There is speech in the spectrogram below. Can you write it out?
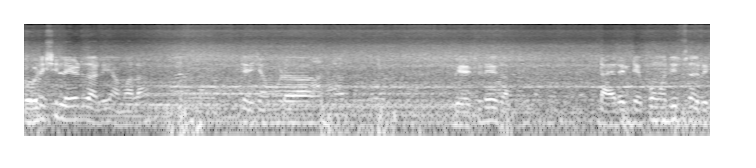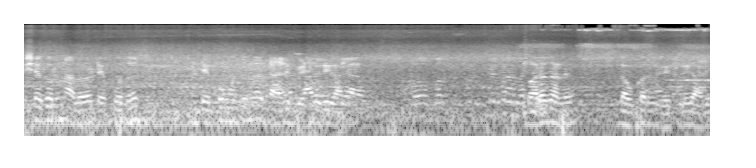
थोडीशी लेट झाली आम्हाला. त्याच्यामुळं भेटले का? डायरेक्ट डेपोमध्येच रिक्षा करून आलो डेपोतच. डेपोमधूनच डायरेक्ट भेटलेली गाडी. बरं झालं. लवकर भेटली गाडी.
